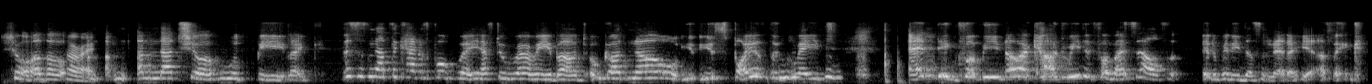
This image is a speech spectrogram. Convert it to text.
Sure. Although All right. I'm, I'm, I'm not sure who would be like. This is not the kind of book where you have to worry about, oh god, no, you, you spoiled the great ending for me. Now I can't read it for myself. It really doesn't matter here, I think.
